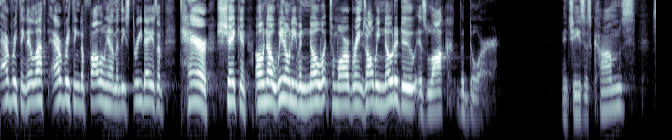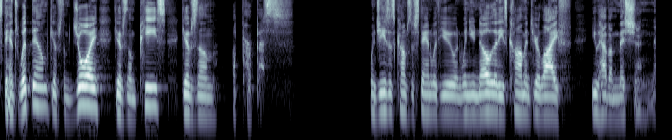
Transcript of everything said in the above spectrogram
everything. They left everything to follow him in these three days of terror, shaken. Oh no, we don't even know what tomorrow brings. All we know to do is lock the door. And Jesus comes, stands with them, gives them joy, gives them peace, gives them a purpose. When Jesus comes to stand with you, and when you know that He's come into your life, you have a mission now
